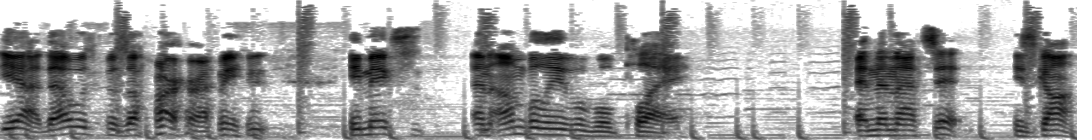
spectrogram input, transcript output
Yeah, that was bizarre. I mean, he makes an unbelievable play, and then that's it. He's gone.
